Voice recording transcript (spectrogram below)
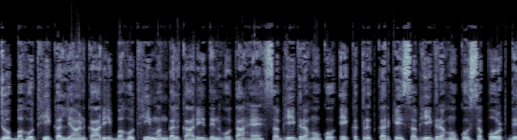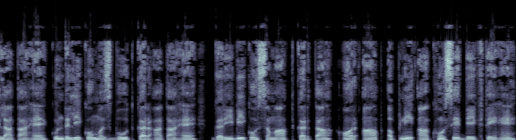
जो बहुत ही कल्याणकारी, बहुत ही मंगलकारी दिन होता है। सभी ग्रहों को एकत्रित करके सभी ग्रहों को सपोर्ट दिलाता है, कुंडली को मज़बूत कर आता है, गरीबी को समाप्त करता और आप अपनी आँखों से देखते हैं।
